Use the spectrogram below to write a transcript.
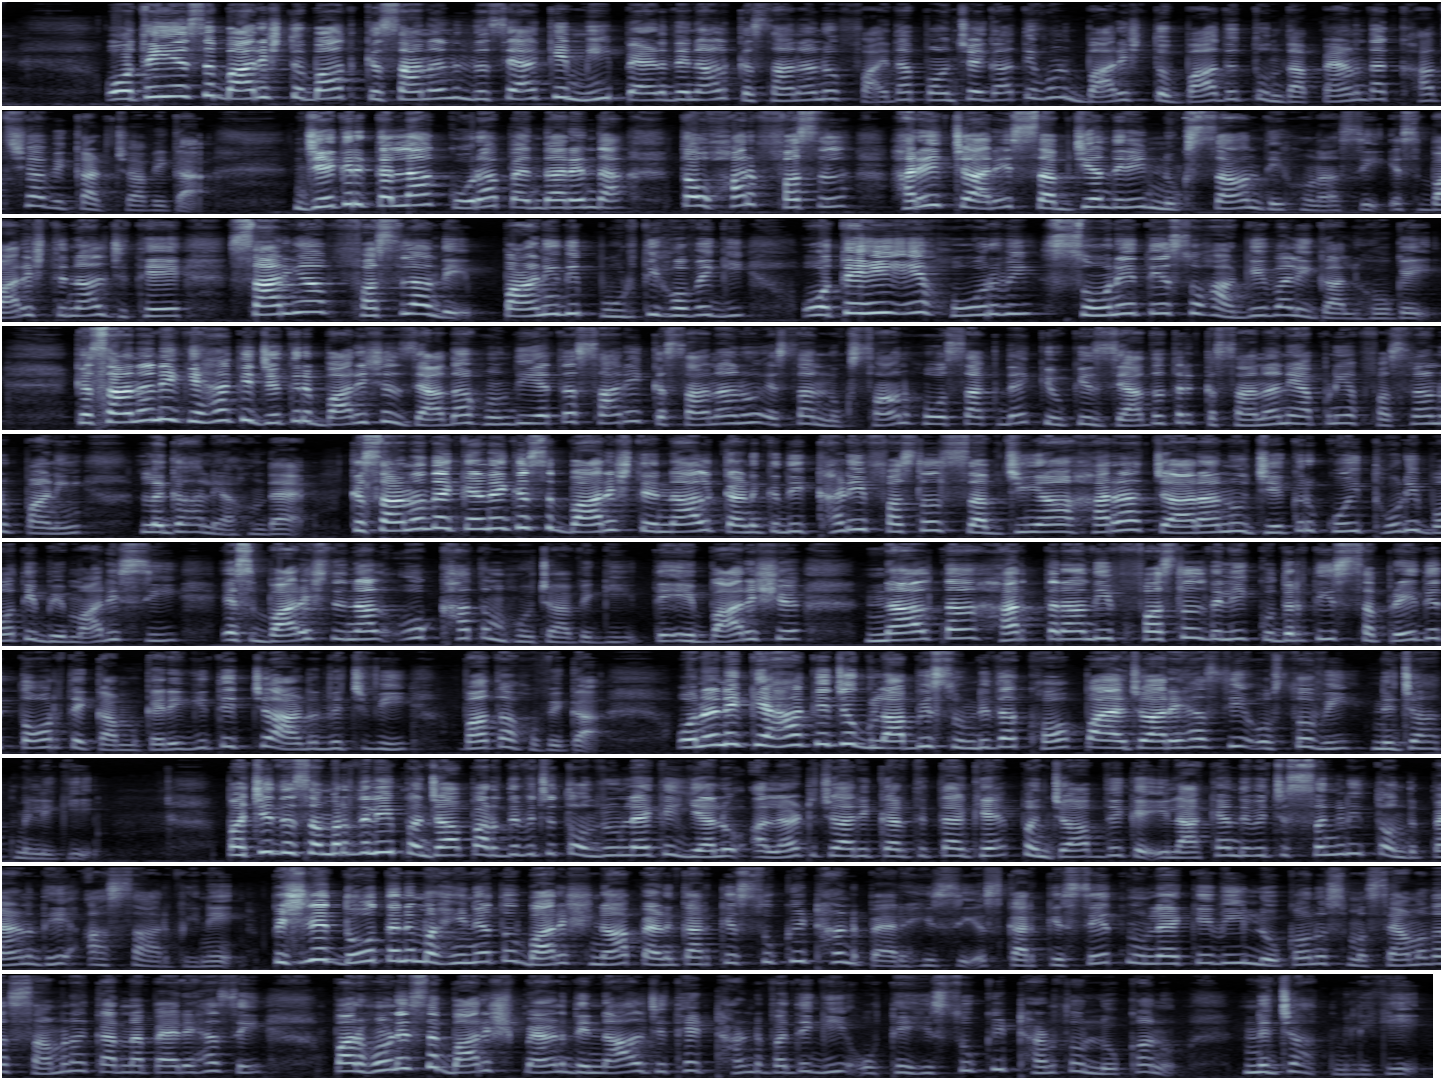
ਉੱਥੇ ਹੀ ਇਸ ਬਾਰਿਸ਼ ਤੋਂ ਬਾਅਦ ਕਿਸਾਨਾਂ ਨੇ ਦੱਸਿਆ ਕਿ ਮੀਂਹ ਪੈਣ ਦੇ ਨਾਲ ਕਿਸਾਨਾਂ ਨੂੰ ਫਾਇਦਾ ਪਹੁੰਚੇਗਾ ਤੇ ਹੁਣ ਬਾਰਿਸ਼ ਤੋਂ ਬਾਅਦ ਧੁੰਦਾ ਪੈਣ ਦਾ ਖਦਸ਼ਾ ਵੀ ਘਟ ਜਾਵੇਗਾ। ਜੇਕਰ ਕੱਲਾ ਕੋਰਾ ਪੈਂਦਾ ਰਹਿੰਦਾ, ਤਾਂ ਉਹ ਹਰ ਫਸਲ, ਹਰੇ ਚਾਰੇ ਸਬਜ਼ੀਆਂ ਦੇ ਲਈ ਨੁਕਸਾਨਦੇਹ ਹੋਣਾ ਸੀ। ਇਸ ਬਾਰਿਸ਼ ਦੇ ਨਾਲ ਜਿੱਥੇ ਸਾਰੀਆਂ ਫਸਲਾਂ ਦੇ ਪਾਣੀ ਦੀ ਪੂਰਤੀ ਹੋਵੇਗੀ ਉੱਥੇ ਹੀ ਇਹ ਹੋਰ ਵੀ ਸੋਨੇ ਤੇ ਸੁਹਾਗੇ ਵਾਲੀ ਗੱਲ ਹੋ ਗਈ। ਕਿਸਾਨਾਂ ਨੇ ਕਿਹਾ ਕਿ ਜੇਕਰ ਬਾਰਿਸ਼ ਜ਼ਿਆਦਾ ਹੁੰਦੀ ਹੈ ਤਾਂ ਸਾਰੇ ਕਿਸਾਨਾਂ ਨੂੰ ਇਸ ਦਾ ਨੁਕਸਾਨ ਹੋ ਸਕਦਾ ਹੈ ਕਿਉਂਕਿ ਜ਼ਿਆਦਾਤਰ ਕਿਸਾਨਾਂ ਨੇ ਆਪਣੀਆਂ ਫਸਲਾਂ ਨੂੰ ਪਾਣੀ ਲਗਾ ਲਿਆ ਹੁੰਦਾ ਹੈ। ਕਿਸਾਨਾਂ ਦਾ ਕਹਿਣਾ ਹੈ ਕਿ ਇਸ ਬਾਰਿਸ਼ ਦੇ ਨਾਲ ਕਣਕ ਦੀ ਖੜੀ ਫਸਲ, ਸਬਜ਼ੀਆਂ, ਹਰਾ ਚਾਰਾ ਨੂੰ ਜੇਕਰ ਕੋਈ ਥੋੜੀ ਬਹੁਤੀ ਬਿਮਾਰੀ ਸੀ, ਇਸ ਬਾਰਿਸ਼ ਦੇ ਨਾਲ ਉਹ ਖਤਮ ਹੋ ਜਾਵੇਗੀ ਤੇ ਇਹ ਬਾਰਿਸ਼ ਨਾਲ ਤਾਂ ਹਰ ਤਰ੍ਹਾਂ ਦੀ ਫਸਲ ਦੇ ਲਈ ਕੁਦਰਤੀ ਸਪਰੇਅ ਦੇ ਤੌਰ ਤੇ ਕੰਮ ਕਰੇਗੀ ਤੇ ਝਾੜ ਵਿੱਚ ਵੀ ਵਾਧਾ ਹੋਵੇਗਾ। ਉਹਨਾਂ ਨੇ ਕਿਹਾ ਕਿ ਜੋ ਗੁਲਾਬੀ ਸੁੰਡੀ ਦਾ ਖੌਫ ਪਾਇਆ ਜਾ ਰਿਹਾ ਸੀ, ਉਸ ਤੋਂ ਵੀ ਨਿਜਾਤ ਮਿਲੇਗੀ। 25 ਦਸੰਬਰ ਦੇ ਲਈ ਪੰਜਾਬ ਭਰ ਦੇ ਵਿੱਚ ਧੁੰਦ ਨੂੰ ਲੈ ਕੇ ਯੈਲੋ ਅਲਰਟ ਜਾਰੀ ਕਰ ਦਿੱਤਾ ਗਿਆ ਹੈ। ਪੰਜਾਬ ਦੇ ਕਈ ਇਲਾਕਿਆਂ ਦੇ ਵਿੱਚ ਸੰਘਣੀ ਧੁੰਦ ਪੈਣ ਦੇ ਆਸਾਰ ਵੀ ਨੇ। ਪਿਛਲੇ 2-3 ਮਹੀਨਿਆਂ ਤੋਂ ਬਾਰਿਸ਼ ਨਾ ਪੈਣ ਕਰਕੇ ਸੁੱਕੀ ਠੰਡ ਪੈ ਰਹੀ ਸੀ। ਇਸ ਕਰਕੇ ਸਿਹਤ ਨੂੰ ਲੈ ਕੇ ਵੀ ਲੋਕਾਂ ਨੂੰ ਸਮੱਸਿਆਵਾਂ ਦਾ ਸਾਹਮਣਾ ਕਰਨਾ ਪੈ ਰਿਹਾ ਸੀ। ਪਰ ਹੁਣ ਇਸ ਬਾਰਿਸ਼ ਪੈਣ ਦੇ ਨਾਲ ਜਿੱਥੇ ਠੰਡ ਵਧੇਗੀ, ਉੱਥੇ ਹੀ ਸੁੱਕੀ ਠੰਡ ਤੋਂ ਲੋਕਾਂ ਨੂੰ ਨਿਜਾਤ ਮਿਲੇਗੀ।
